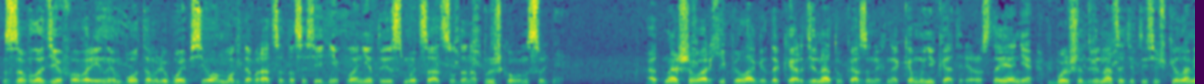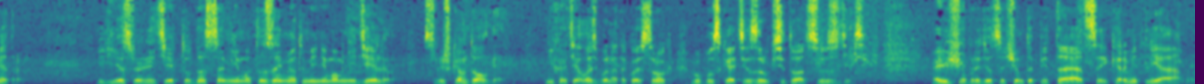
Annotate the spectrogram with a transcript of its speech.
Завладев аварийным ботом, любой псион мог добраться до соседней планеты и смыться отсюда на прыжковом судне. От нашего архипелага до координат, указанных на коммуникаторе, расстояние больше 12 тысяч километров. Если лететь туда самим, это займет минимум неделю. Слишком долго. Не хотелось бы на такой срок выпускать из рук ситуацию здесь. А еще придется чем-то питаться и кормить лианы.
